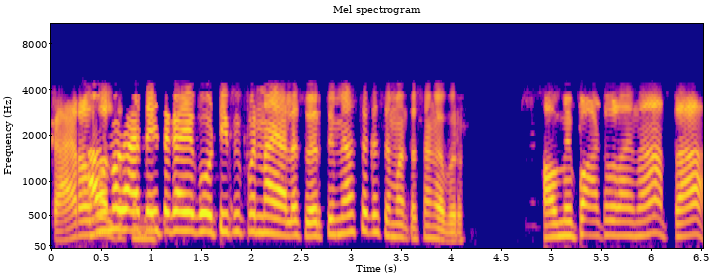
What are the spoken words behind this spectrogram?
काय राव अहो मग बोलता आता तुम्ही? इथं काय एक ओटीपी पण नाही आला सर. तुम्ही असं कसं म्हणता? सांगा बरं. अहो मी पाठवलाय ना आता.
